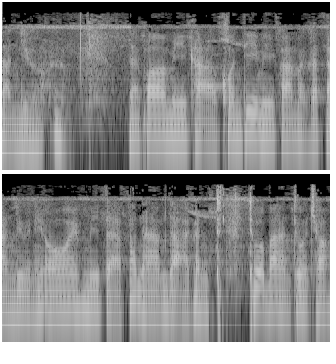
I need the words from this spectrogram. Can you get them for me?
ตัญญูแต่พอมีข่าวคนที่มีความอกตัญญูนี่โอ้ยมีแต่ประนามด่ากันทั่วบ้านทั่วช่อง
